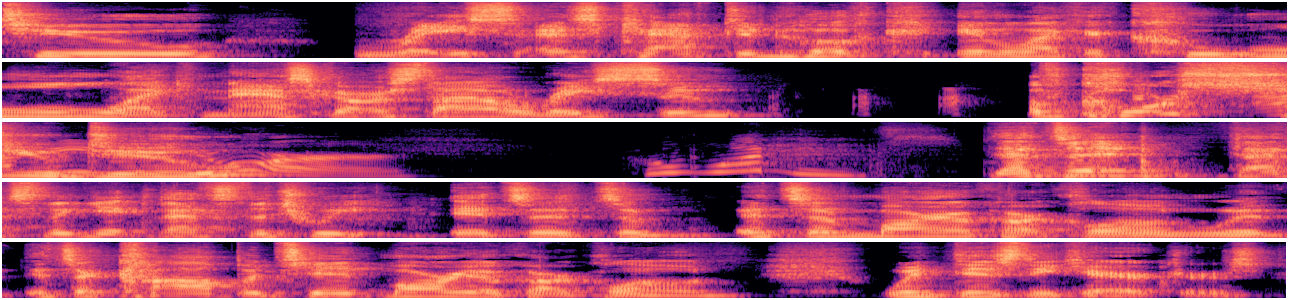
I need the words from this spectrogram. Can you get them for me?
to race as Captain Hook in like a cool, like NASCAR style race suit? Of course I you mean, do. Sure. Who wouldn't? That's it. That's the game. That's the tweet. It's it's a it's a Mario Kart clone with it's a competent Mario Kart clone with Disney characters.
